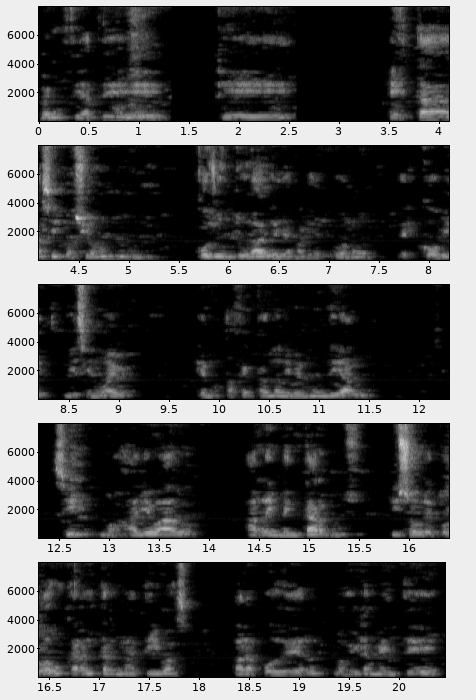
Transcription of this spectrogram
Bueno, fíjate que esta situación coyuntural, le llamaría yo, ¿no? del COVID-19, que nos está afectando a nivel mundial, sí, nos ha llevado a reinventarnos y sobre todo a buscar alternativas para poder, lógicamente,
